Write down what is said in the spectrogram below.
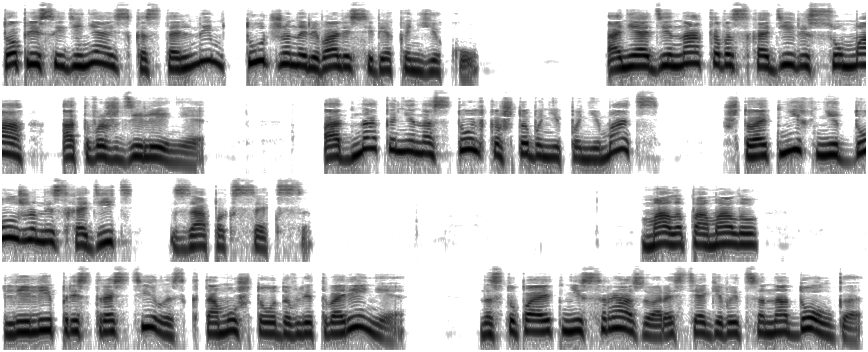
то, присоединяясь к остальным, тут же наливали себе коньяку. Они одинаково сходили с ума от вожделения, однако не настолько, чтобы не понимать, что от них не должен исходить запах секса. Мало-помалу Лили пристрастилась к тому, что удовлетворение наступает не сразу, а растягивается надолго,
